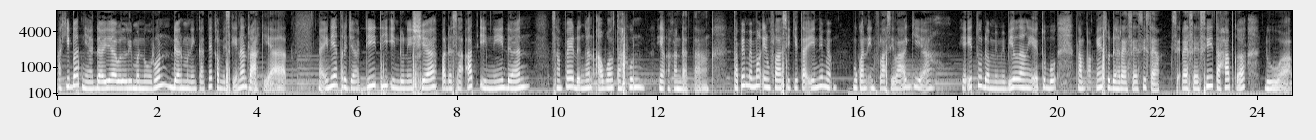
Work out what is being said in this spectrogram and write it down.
akibatnya daya beli menurun dan meningkatnya kemiskinan rakyat. Nah, ini yang terjadi di Indonesia pada saat ini dan sampai dengan awal tahun yang akan datang. Tapi memang inflasi kita ini bukan inflasi lagi ya. Yaitu udah Mimi bilang yaitu bu tampaknya sudah resesi resesi tahap kedua.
